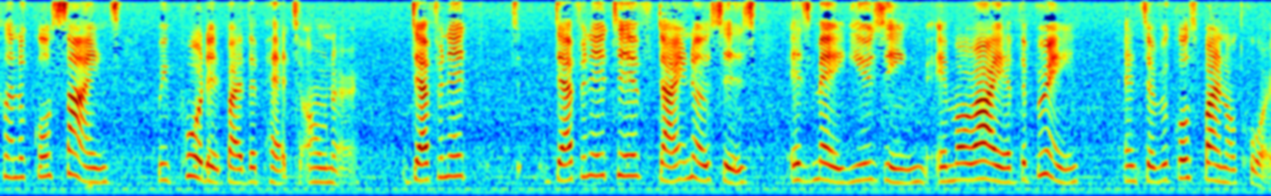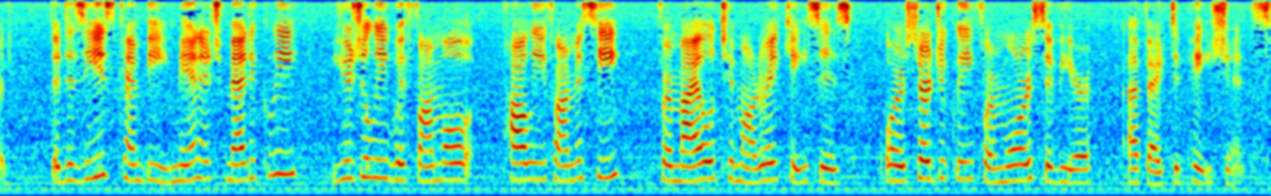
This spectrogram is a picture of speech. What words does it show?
clinical signs reported by the pet owner. Definite, definitive diagnosis is made using MRI of the brain and cervical spinal cord. The disease can be managed medically, usually with polypharmacy for mild to moderate cases, or surgically for more severe affected patients.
